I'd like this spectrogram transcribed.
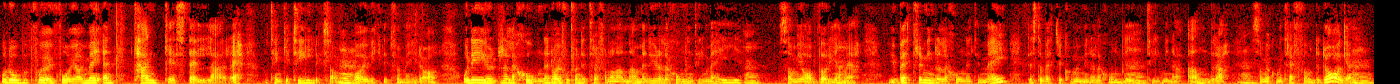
Och då får jag, får jag mig en tankeställare och tänker till liksom. Mm. Vad är viktigt för mig idag? Och det är ju relationer. Då har jag fortfarande inte träffat någon annan men det är ju relationen till mig mm. som jag börjar mm. med. Ju bättre min relation är till mig, desto bättre kommer min relation bli mm. till mina andra mm. som jag kommer träffa under dagen. Mm.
